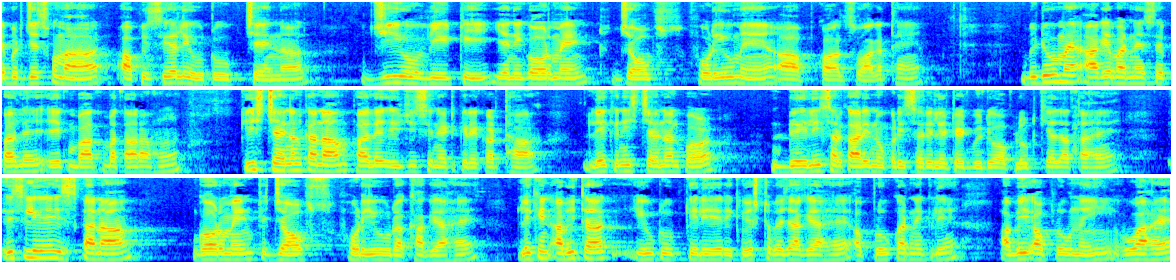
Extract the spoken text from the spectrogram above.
है Brajesh Kumar official YouTube channel G O V T यानी गवर्नमेंट जॉब्स फॉर यू में आपका स्वागत है। वीडियो में आगे बढ़ने से पहले एक बात बता रहा हूँ कि इस चैनल का नाम पहले U G C NET cracker था, लेकिन इस चैनल पर डेली सरकारी नौकरी से रिलेटेड वीडियो अपलोड किया जाता है। इसलिए इसका नाम गवर्नमेंट जॉब्स फॉर यू रखा गया है, लेकिन अभी तक यूट्यूब के लिए रिक्वेस्ट भेजा गया है अप्रूव करने के लिए। अभी अप्रूव नहीं हुआ है।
